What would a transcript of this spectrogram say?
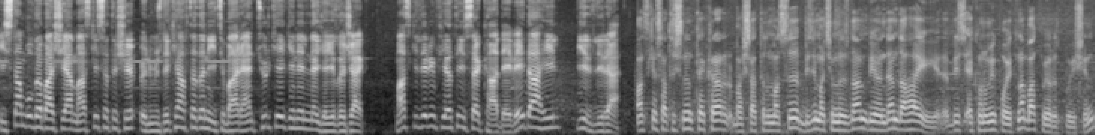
İstanbul'da başlayan maske satışı önümüzdeki haftadan itibaren Türkiye geneline yayılacak. Maskelerin fiyatı ise KDV dahil 1 lira. Maske satışının tekrar başlatılması bizim açımızdan bir yönden daha iyi. Biz ekonomik boyutuna bakmıyoruz bu işin.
